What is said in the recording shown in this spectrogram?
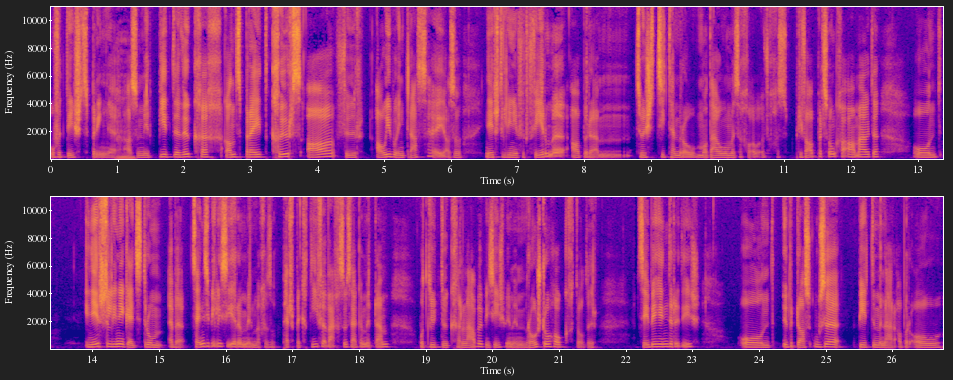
auf den Tisch zu bringen. Mhm. Also wir bieten wirklich ganz breit Kurs an für alle, die Interesse haben. Also in erster Linie für Firmen, aber ähm, zwischenzeit haben wir auch Modelle, wo man sich einfach als Privatperson kann anmelden kann. Und in erster Linie geht es darum, eben zu sensibilisieren. Wir machen so Perspektivenwechsel, sagen wir dem, wo die Leute wirklich erleben, wie es ist, wie man im Rollstuhl hockt oder sehbehindert ist. Und über das hinaus bieten wir dann aber auch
